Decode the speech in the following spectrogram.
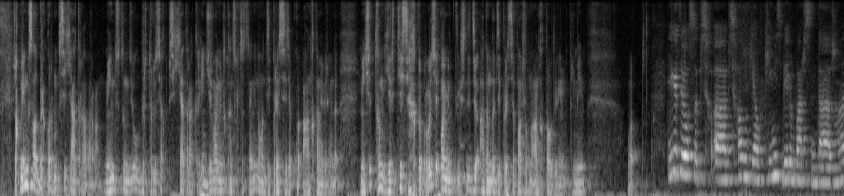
жоқ мен мысалы бір құрбым психиатрға барған. Менің түсінігімде ол біртүрлі сияқты психиатрға кірген жиырма минут консультациядан кейін оған депрессия деп анықтама берген да. Меніңше тым ерте сияқты бір ғой жиырма минуттың ішінде де адамда депрессия бар жоғын анықтау деген білмеймін. Вот. Егер де осы псих- ә, психологиялық кеңес беру барысында жаңа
